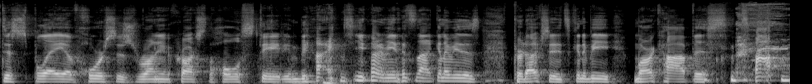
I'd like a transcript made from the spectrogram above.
display of horses running across the whole stadium behind you know what I mean it's not gonna be this production it's gonna be Mark Hoppus Tom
